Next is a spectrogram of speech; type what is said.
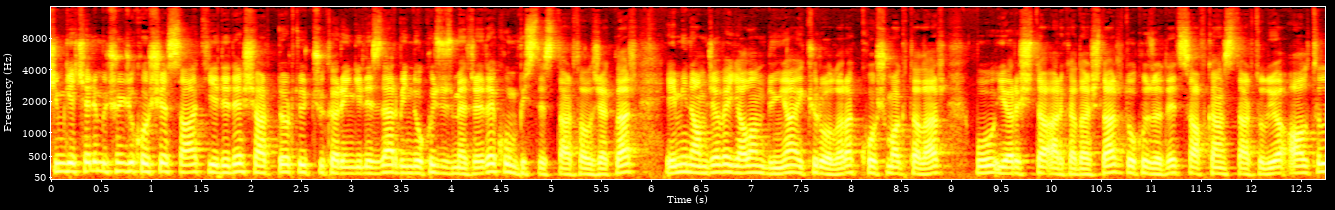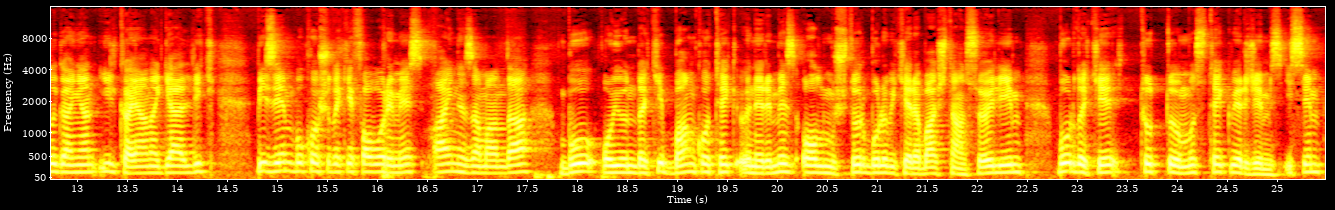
Şimdi geçelim 3. koşuya saat 7'de şart 4 3 yukarı İngilizler 1900 metrede kum pistte start alacaklar. Emin amca ve Yalan Dünya ekürü olarak koşmaktalar. Bu yarışta arkadaşlar 9 adet safkan start alıyor. Altılı ganyan ilk ayağına geldik. Bizim bu koşudaki favorimiz aynı zamanda bu oyundaki banko tek önerimiz olmuştur. Bunu bir kere baştan söyleyeyim. Buradaki tuttuğumuz tek vereceğimiz isim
